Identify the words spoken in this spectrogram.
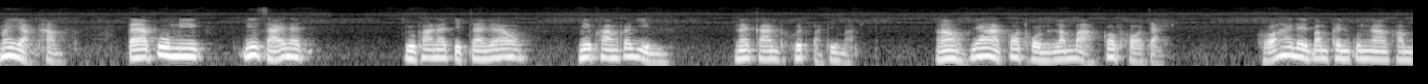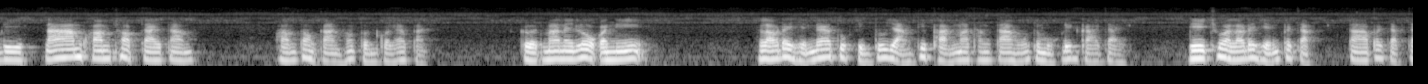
ไม่อยากทำแต่ผู้มีนิสัยในอยู่ภายในจิตใจแล้ว มีความกระยิมในการพฤติปฏิบัติเอายากก็ทนลำบากก็พอใจ ขอให้ได้บำเพ็ญคุณงามความดีตามความชอบใจตามความต้องการของตนก็แล้วกัน เกิดมาในโลกอันนี้ เราได้เห็นแล้วทุกสิ่งทุกอย่างที่ผ่านมาทางตาหูจมูกลิ้นกายใจ ดีชั่วเราได้เห็นประจักษ์ ตาประจักษ์ใจ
